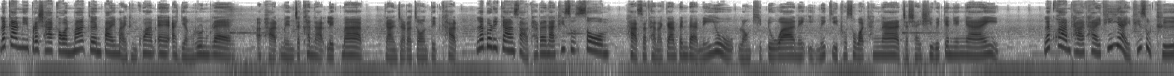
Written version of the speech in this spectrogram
และการมีประชากรมากเกินไปหมายถึงความแออัดอย่างรุนแรงอพาร์ตเมนต์จะขนาดเล็กมาก การจราจรติดขัด และบริการสาธารณะที่สุดโทรม หากสถานการณ์เป็นแบบนี้อยู่ ลองคิดดูว่าในอีกไม่กี่ทศวรรษข้างหน้าจะใช้ชีวิตกันยังไง และความท้าทายที่ใหญ่ที่สุดคือ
